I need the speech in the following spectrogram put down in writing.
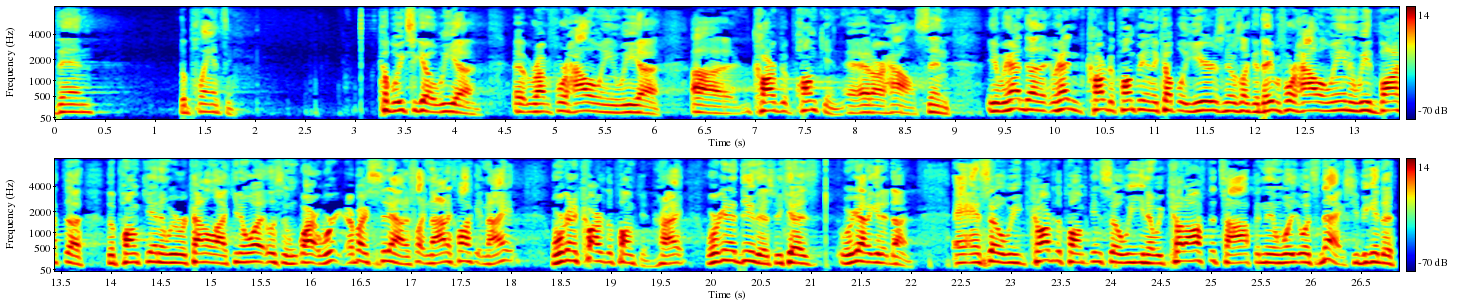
than the planting. A couple weeks ago, we, uh, right before Halloween, we uh, uh, carved a pumpkin at our house. And you know, we hadn't done it, we hadn't carved a pumpkin in a couple of years, and it was like the day before Halloween, and we had bought the, the pumpkin, and we were kind of like, you know what, listen, all right, we're, everybody sit down. It's like nine o'clock at night. We're going to carve the pumpkin, right? We're going to do this because we got to get it done. And so we carved the pumpkin. So we, you know, we cut off the top and then what's next? You begin to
